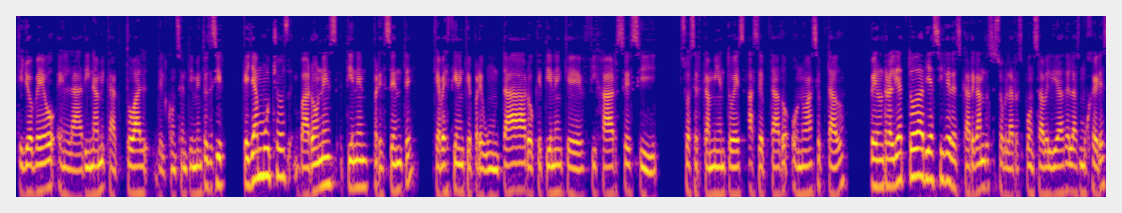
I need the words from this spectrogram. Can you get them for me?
que yo veo en la dinámica actual del consentimiento, es decir, que ya muchos varones tienen presente que a veces tienen que preguntar o que tienen que fijarse si su acercamiento es aceptado o no aceptado, pero en realidad todavía sigue descargándose sobre la responsabilidad de las mujeres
